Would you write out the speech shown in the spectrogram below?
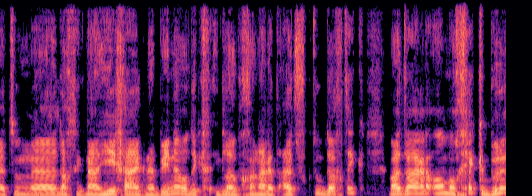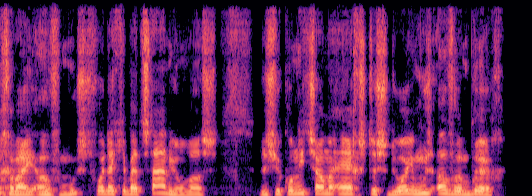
En toen uh, dacht ik: Nou, hier ga ik naar binnen. Want ik, ik loop gewoon naar het uitvak toe, dacht ik. Maar het waren allemaal gekke bruggen waar je over moest. voordat je bij het stadion was. Dus je kon niet zomaar ergens tussendoor. Je moest over een brug.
